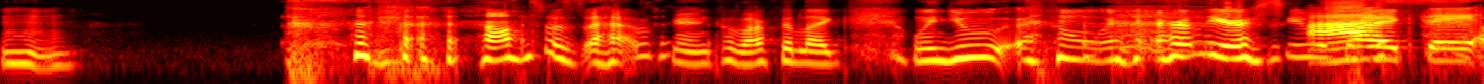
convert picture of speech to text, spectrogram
hmm I'm just asking because I feel like when you when earlier she was I like, say "Oh,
